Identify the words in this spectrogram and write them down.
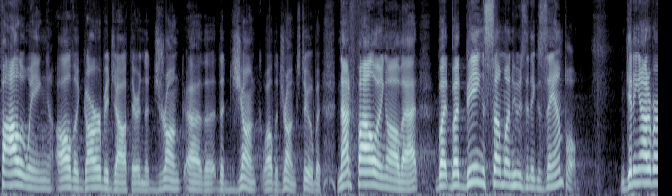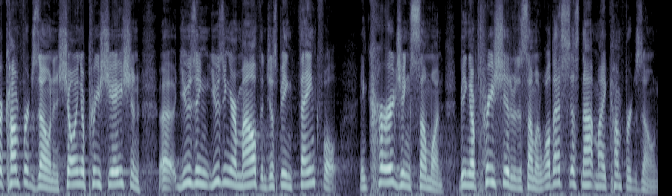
following all the garbage out there and the drunk, uh, the, the junk, well, the drunks too, but not following all that, but, but being someone who's an example. Getting out of our comfort zone and showing appreciation, uh, using, using your mouth and just being thankful, encouraging someone, being appreciative to someone. Well, that's just not my comfort zone.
